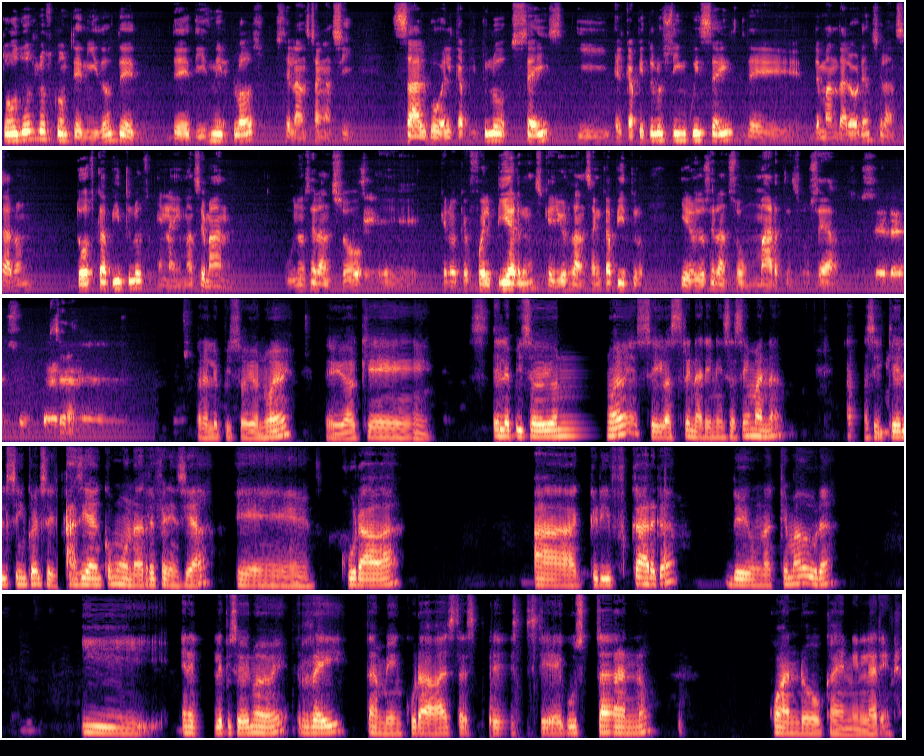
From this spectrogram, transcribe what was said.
Todos los contenidos de, Disney Plus se lanzan así, salvo el capítulo 6 y el capítulo 5 y 6 de, de Mandalorian se lanzaron dos capítulos en la misma semana. Uno se lanzó, eh, creo que fue el viernes que ellos lanzan capítulo, y el otro se lanzó un martes, o sea... Se lanzó para para el episodio 9, debido a que el episodio 9 se iba a estrenar en esa semana, así que el 5 y el 6 hacían como una referencia, eh, curaba a Griff Carga de una quemadura y en el episodio 9 Rey también curaba a esta especie de gusano cuando caen en la arena.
